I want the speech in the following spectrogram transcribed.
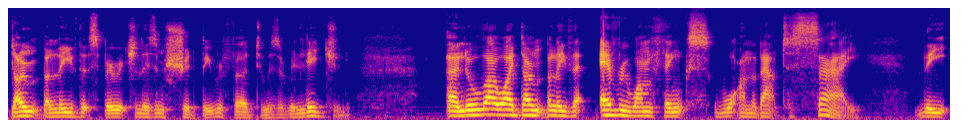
don't believe that spiritualism should be referred to as a religion. And although I don't believe that everyone thinks what I'm about to say, the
